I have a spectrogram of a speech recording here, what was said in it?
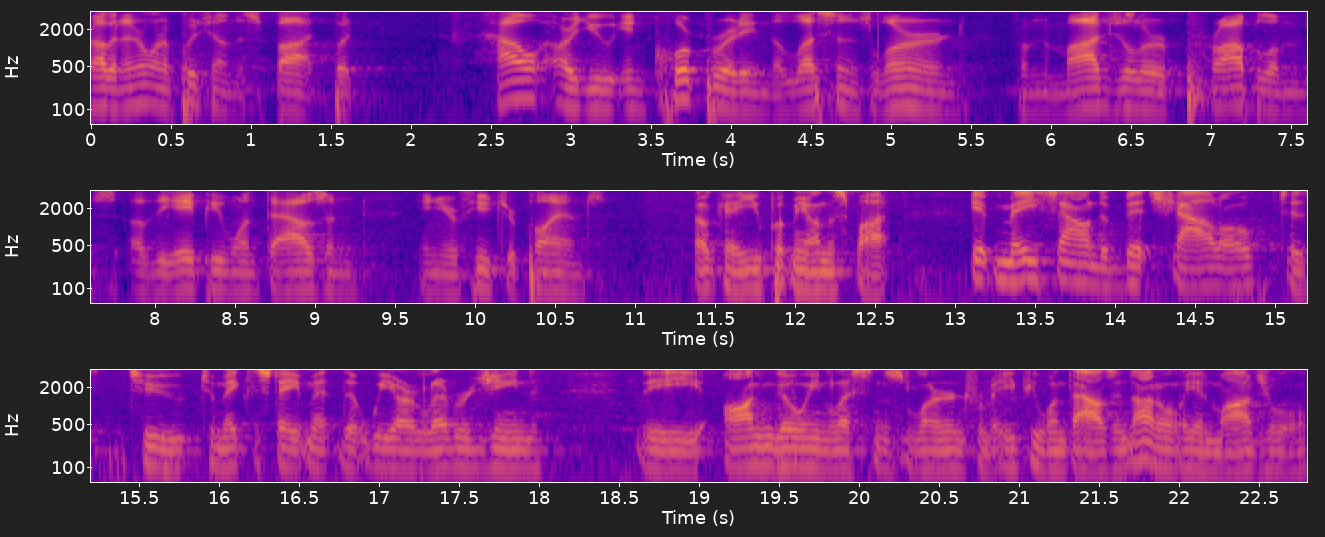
Robin, I don't want to put you on the spot, but how are you incorporating the lessons learned from the modular problems of the AP 1000 in your future plans? Okay, you put me on the spot. It may sound a bit shallow to, to, to make the statement that we are leveraging the ongoing lessons learned from AP 1000, not only in module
